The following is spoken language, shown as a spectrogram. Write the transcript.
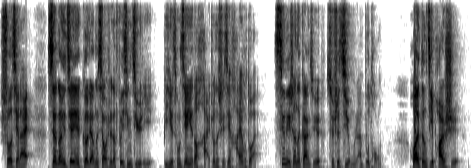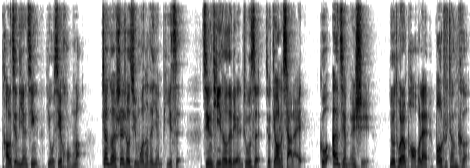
说起来，香港与建业隔两个小时的飞行距离，比起从建业到海州的时间还要短，心理上的感觉却是迥然不同。换登机牌时，唐静的眼睛有些红了。张可伸手去摸她的眼皮子，晶剔透的脸珠子就掉了下来。过安检门时，又突然跑回来抱住张可，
